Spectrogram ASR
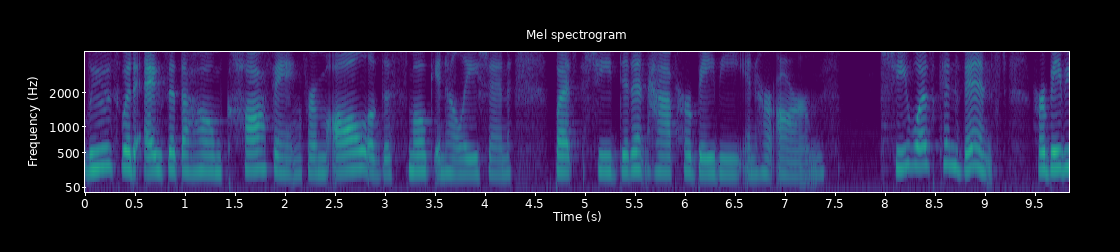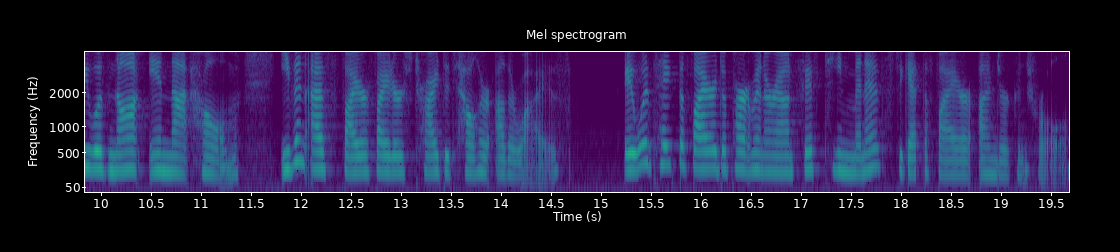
Luz would exit the home coughing from all of the smoke inhalation, but she didn't have her baby in her arms. She was convinced her baby was not in that home, even as firefighters tried to tell her otherwise. It would take the fire department around 15 minutes to get the fire under control.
